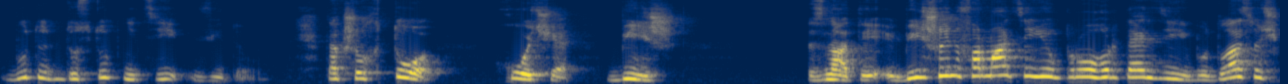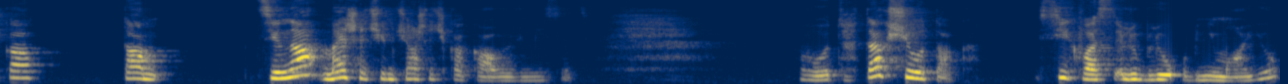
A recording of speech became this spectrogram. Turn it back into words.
будуть доступні ці відео. Так що, хто хоче більш знати більшу інформацію про гортензії, будь ласочка, там ціна менша, ніж чашечка кави в місяць. От. Так що отак. Всіх вас люблю, обнімаю.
